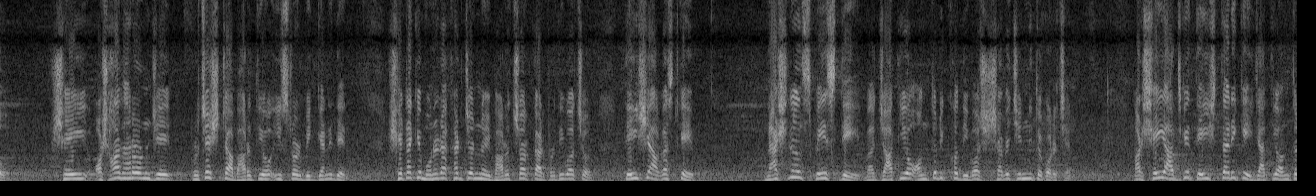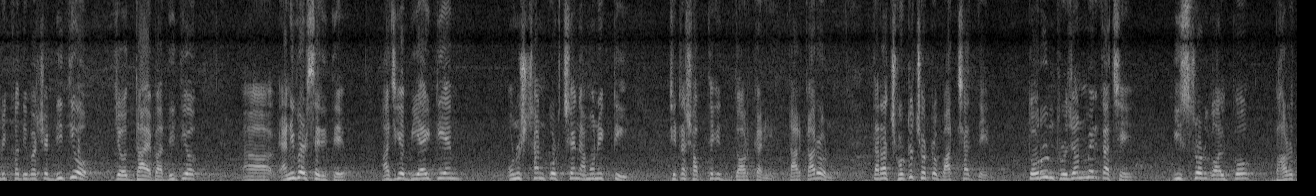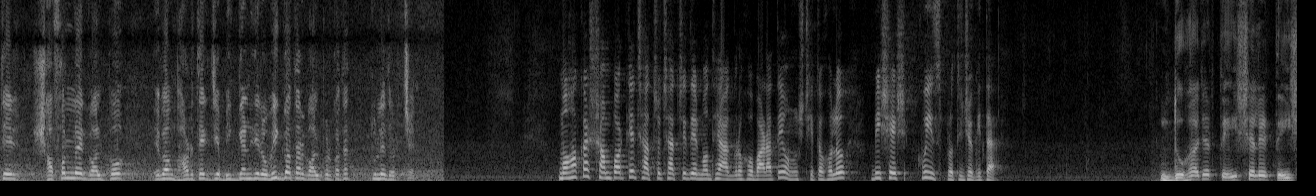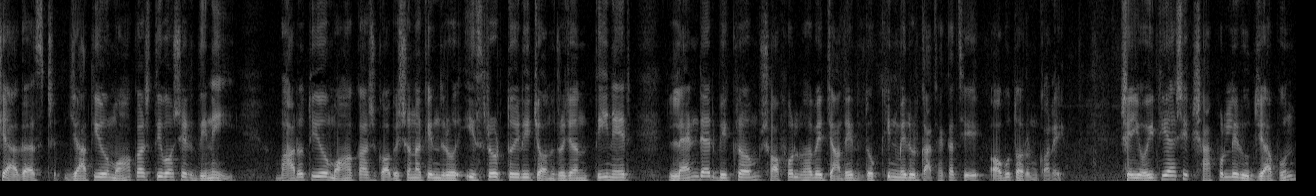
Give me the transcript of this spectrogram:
সেই অসাধারণ যে প্রচেষ্টা ভারতীয় ইসরোর বিজ্ঞানীদের, সেটাকে মনে রাখার জন্যই ভারত সরকার প্রতি বছর তেইশে আগস্টকে ন্যাশনাল স্পেস ডে বা জাতীয় অন্তরিক্ষ দিবস হিসাবে চিহ্নিত করেছেন। আর সেই আজকে তেইশ তারিখেই জাতীয় অন্তরিক্ষ দিবসের দ্বিতীয় যে অধ্যায় বা দ্বিতীয় অ্যানিভার্সারিতে আজকে বিআইটিএম অনুষ্ঠান করছেন এমন একটি যেটা সব থেকে দরকারি। তার কারণ তারা ছোট ছোট বাচ্চাদের তরুণ প্রজন্মের কাছে ইসরোর গল্প ভারতের সাফল্যের গল্প এবং ভারতের যে বিজ্ঞানীদের অভিজ্ঞতার গল্পের কথা তুলে ধরছেন। মহাকাশ সম্পর্কে ছাত্রছাত্রীদের মধ্যে আগ্রহ বাড়াতে অনুষ্ঠিত হল বিশেষ কুইজ প্রতিযোগিতা। দু হাজার তেইশ সালের তেইশে আগস্ট জাতীয় মহাকাশ দিবসের দিনেই ভারতীয় মহাকাশ গবেষণা কেন্দ্র ইসরোর তৈরি চন্দ্রযান তিনের ল্যান্ডার বিক্রম সফলভাবে চাঁদের দক্ষিণ মেরুর কাছাকাছি অবতরণ করে। সেই ঐতিহাসিক সাফল্যের উদযাপন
